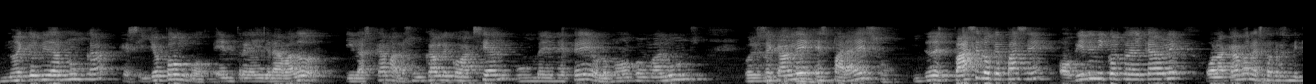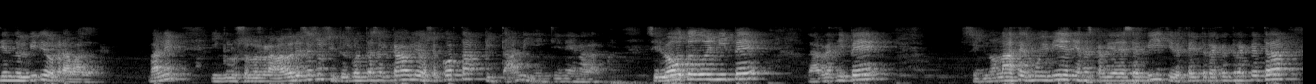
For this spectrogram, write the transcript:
no hay que olvidar nunca que si yo pongo entre el grabador y las cámaras un cable coaxial, un BNC o lo pongo con balloons, pues ese cable es para eso. Entonces, pase lo que pase, o vienen y cortan el cable o la cámara está transmitiendo el vídeo al grabador. ¿Vale? Incluso los grabadores esos, si tú sueltas el cable o se corta, pitan y tienen alarma. Si luego todo en IP, la red IP, si no la haces muy bien y haces calidad de servicio, etcétera, etcétera, etcétera,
